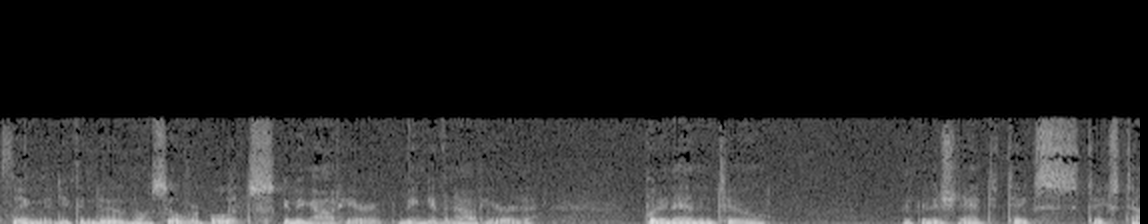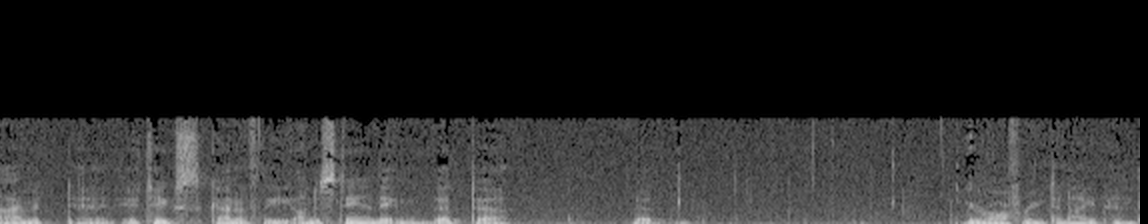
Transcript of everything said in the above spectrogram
thing that you can do. No silver bullets giving out here, being given out here to put an end to the conditioning. It takes takes time. It it, it takes kind of the understanding that uh, that we're offering tonight and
